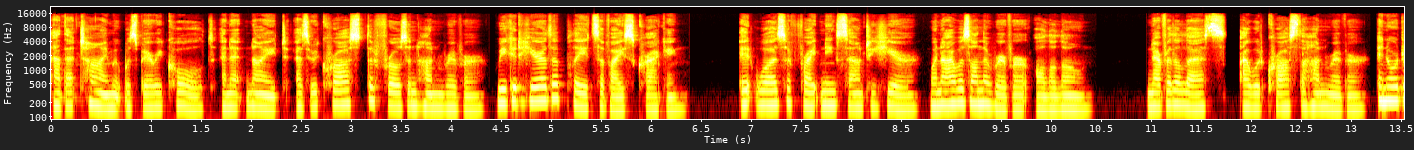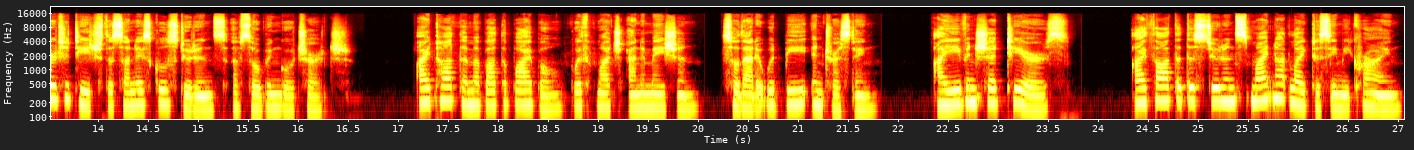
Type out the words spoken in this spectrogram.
At that time, it was very cold, and at night, as we crossed the frozen Hun River, we could hear the plates of ice cracking. It was a frightening sound to hear when I was on the river all alone. Nevertheless, I would cross the Hun River in order to teach the Sunday school students of Sobingo Church. I taught them about the Bible with much animation so that it would be interesting. I even shed tears. I thought that the students might not like to see me crying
